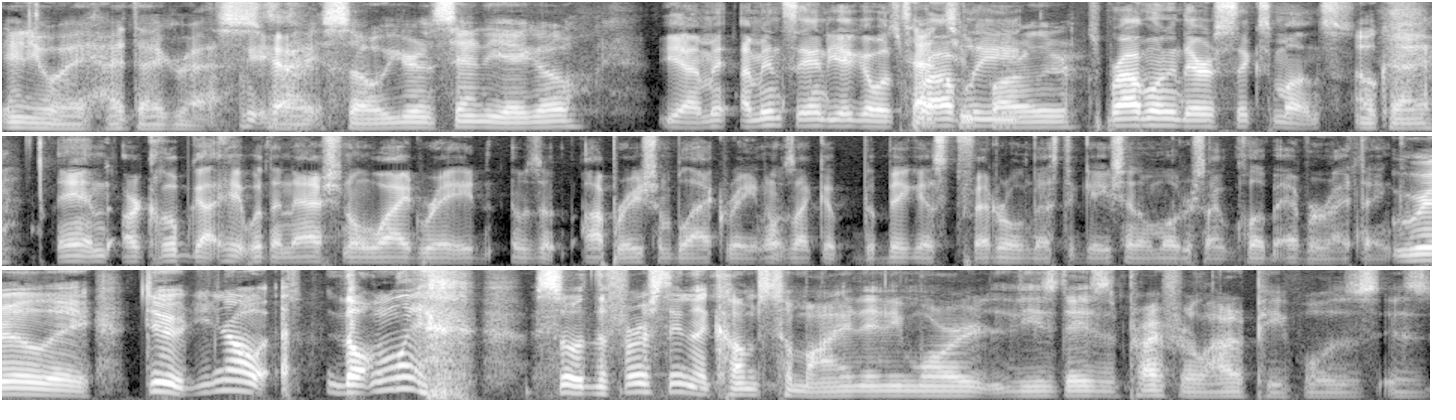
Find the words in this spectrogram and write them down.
Anyway, I digress. Yeah. Right. So you're in San Diego, Yeah, I'm in, I'm in San Diego. It's tattoo probably parlor. it's probably there six months, Okay. And our club got hit with a national wide raid. It was a Operation Black Rain. It was like a, the biggest federal investigation on a motorcycle club ever, I think. Really, dude. You know the only so the first thing that comes to mind anymore these days is probably for a lot of people is is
